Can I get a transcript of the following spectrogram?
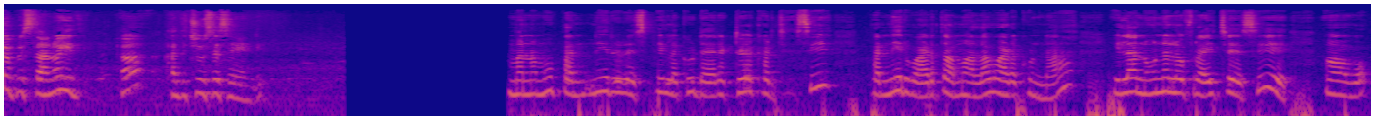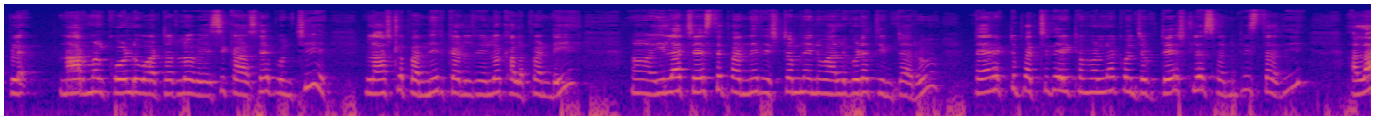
చూపిస్తాను. ఇది అది చూసేసేయండి. మనము పన్నీర్ రెసిపీలకు డైరెక్ట్గా కట్ చేసి పన్నీర్ వాడతాము. అలా వాడకుండా ఇలా నూనెలో ఫ్రై చేసి నార్మల్ కోల్డ్ వాటర్లో వేసి కాసేపు ఉంచి లాస్ట్లో పన్నీర్ కర్రీలో కలపండి. ఇలా చేస్తే పన్నీర్ ఇష్టం లేని వాళ్ళు కూడా తింటారు. డైరెక్ట్ పచ్చిది వేయటం వల్ల కొంచెం టేస్ట్లెస్ అనిపిస్తుంది. అలా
